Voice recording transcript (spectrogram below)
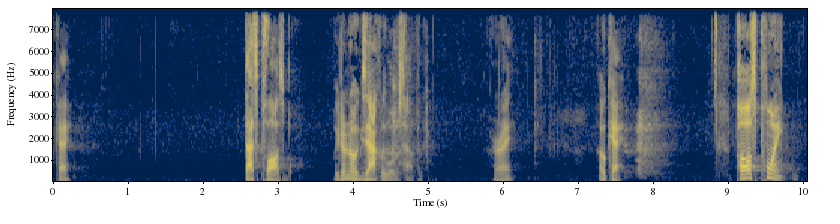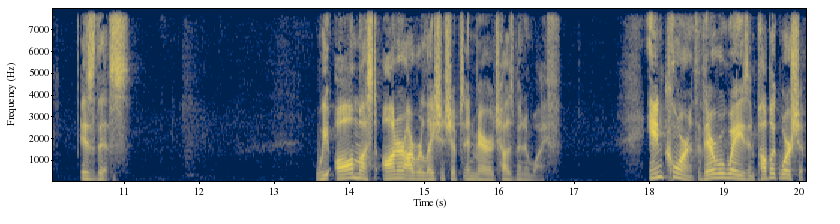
Okay? That's plausible. We don't know exactly what was happening. All right? Okay. Paul's point is this we all must honor our relationships in marriage, husband and wife. In Corinth, there were ways in public worship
